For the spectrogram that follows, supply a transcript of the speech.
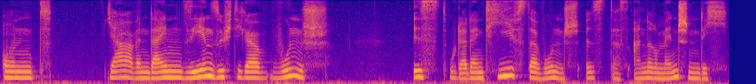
Und ja, wenn dein sehnsüchtiger Wunsch ist oder dein tiefster Wunsch ist, dass andere Menschen dich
